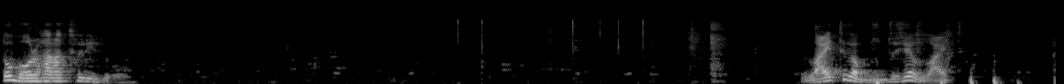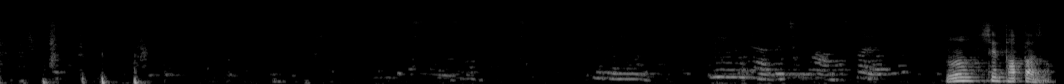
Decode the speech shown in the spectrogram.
또뭘 하나 틀리죠. light가 무슨 뜻이에요? light. 근데 이 답이 전화 안 왔 어? 쌤 바빠서.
